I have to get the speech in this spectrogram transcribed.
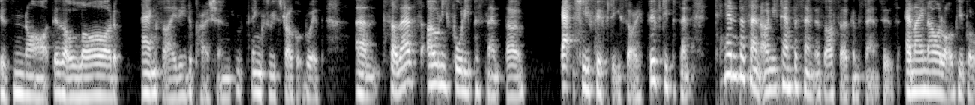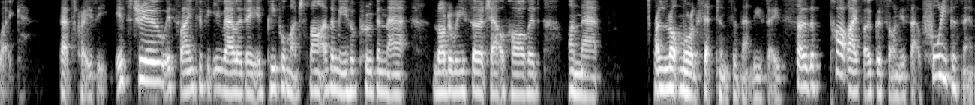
is not. There's a lot of anxiety, depression, things we struggled with. Um, so that's only forty percent, though. Actually, fifty. Sorry, fifty percent. Ten percent. Only ten percent is our circumstances. And I know a lot of people like that's crazy. It's true. It's scientifically validated. People much smarter than me have proven that. A lot of research out of Harvard on that a lot more acceptance of that these days. So the part I focus on is that 40%,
